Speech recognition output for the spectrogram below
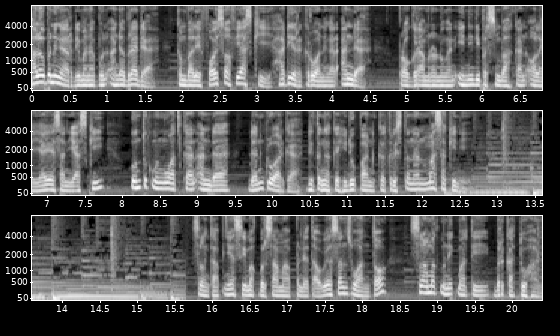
Halo pendengar di mana pun Anda berada, kembali Voice of Yaski hadir ke ruang dengar Anda. Program renungan ini dipersembahkan oleh Yayasan Yaski untuk menguatkan Anda dan keluarga di tengah kehidupan kekristenan masa kini. Selengkapnya simak bersama Pendeta Wilson Suwanto. Selamat menikmati berkat Tuhan.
